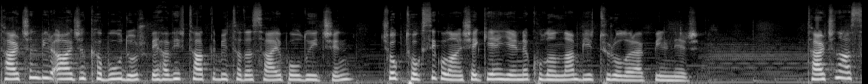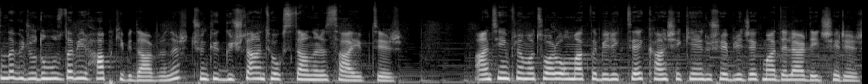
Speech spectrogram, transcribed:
Tarçın bir ağacın kabuğudur ve hafif tatlı bir tada sahip olduğu için çok toksik olan şekerin yerine kullanılan bir tür olarak bilinir. Tarçın aslında vücudumuzda bir hap gibi davranır çünkü güçlü antioksidanlara sahiptir. Antiinflamatuar olmakla birlikte kan şekerini düşürebilecek maddeler de içerir.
